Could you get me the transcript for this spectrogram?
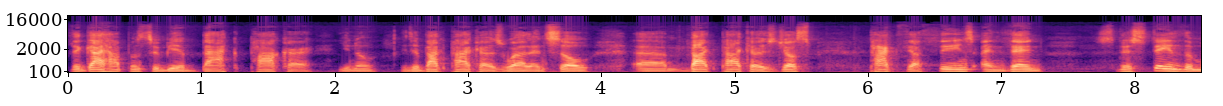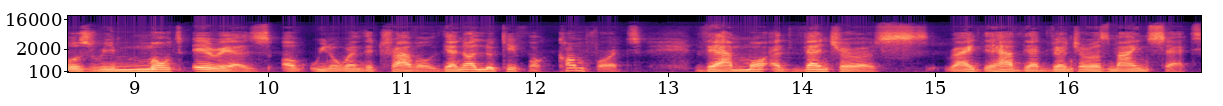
the guy happens to be a backpacker, you know, he's a backpacker as well. And so, um, backpackers just pack their things and then they stay in the most remote areas of, you know, when they travel. They're not looking for comfort, they are more adventurous, right? They have the adventurous mindset.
